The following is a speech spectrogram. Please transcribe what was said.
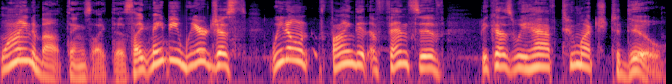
whine about things like this? Like maybe we're just we don't find it offensive because we have too much to do.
